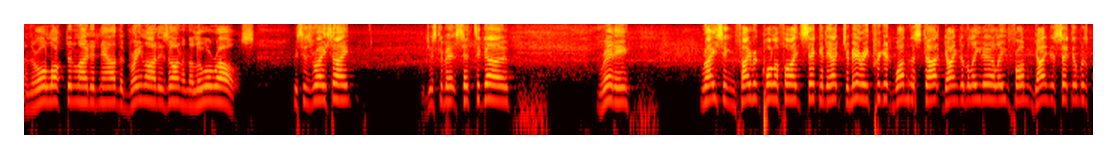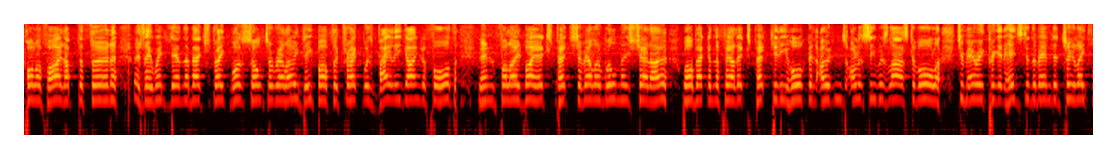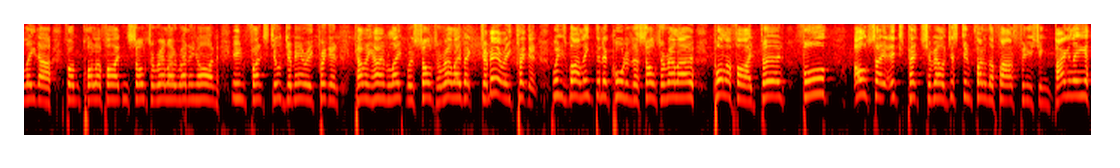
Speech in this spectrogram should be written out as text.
And they're all locked and loaded now. The green light is on and the lure rolls. This is race eight. We're just about set to go. Ready. Racing, favourite qualified second out. Jameri Cricket won the start, going to the lead early from going to second was qualified up to third as they went down the back straight was Saltarello. Deep off the track was Bailey going to fourth, then followed by Expat Chevelle and Wilmer's Shadow. Well back in the field, Expat Kitty Hawk and Odin's Odyssey was last of all. Jameri Cricket heads to the bend, a two length leader from qualified and Saltarello running on. In front still Jameri Cricket. Coming home late was Saltarello, but Jameri Cricket wins by length and a quarter to Saltarello. Qualified third, fourth. Also, Expat Chevelle just in front of the fast finishing Bailey.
